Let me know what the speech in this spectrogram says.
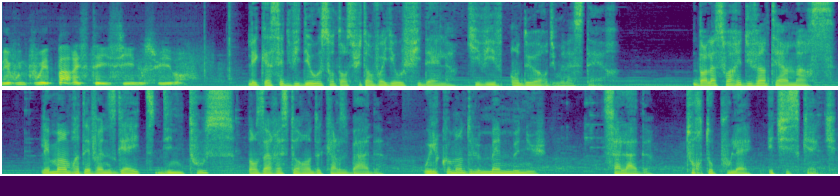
mais vous ne pouvez pas rester ici et nous suivre. Les cassettes vidéo sont ensuite envoyées aux fidèles qui vivent en dehors du monastère. Dans la soirée du 21 mars, les membres d'Evans Gate dînent tous dans un restaurant de Carlsbad, où ils commandent le même menu salade, tourte au poulet et cheesecake.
